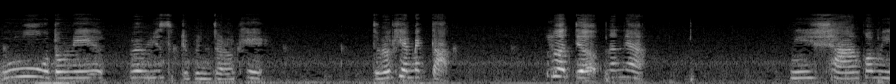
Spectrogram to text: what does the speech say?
อู้ตรง นี้เวลยี่สิบจะเป็นจระเข้จระเข้ไม่กัด เลือดเยอะนั่นเนี่ย มีช้างก็มี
